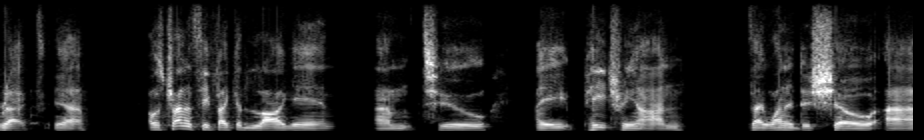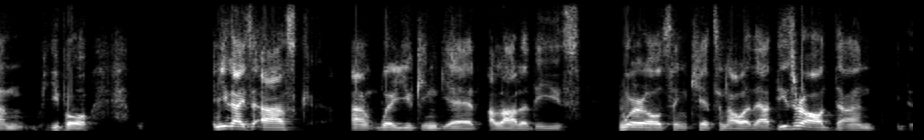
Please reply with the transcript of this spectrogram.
Correct. Yeah. I was trying to see if I could log in um, to my Patreon because I wanted to show um, people. And you guys ask uh, where you can get a lot of these worlds and kits and all of that. These are all done by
